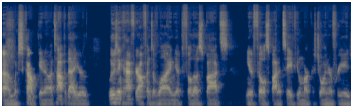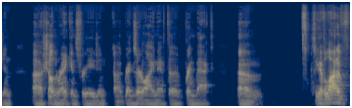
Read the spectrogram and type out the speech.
um, which is complicated. on top of that, you're losing half your offensive line. You have to fill those spots. You need to fill a spot at safety. Marcus Joyner, free agent uh, Sheldon Rankins free agent, uh, Greg Zuerlein they have to bring back. Um, so you have a lot of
